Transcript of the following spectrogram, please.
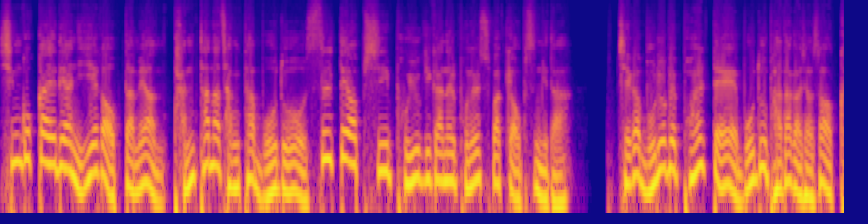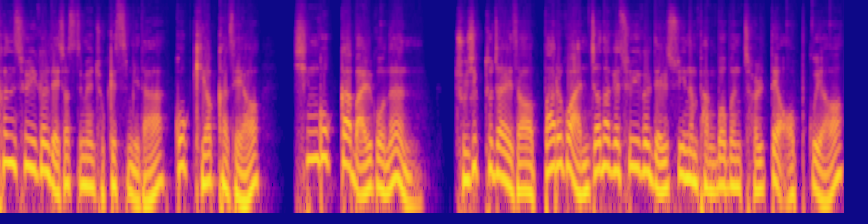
신고가에 대한 이해가 없다면 단타나 장타 모두 쓸데없이 보유 기간을 보낼 수밖에 없습니다. 제가 무료 배포할 때 모두 받아가셔서 큰 수익을 내셨으면 좋겠습니다. 꼭 기억하세요. 신고가 말고는 주식 투자에서 빠르고 안전하게 수익을 낼 수 있는 방법은 절대 없고요.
